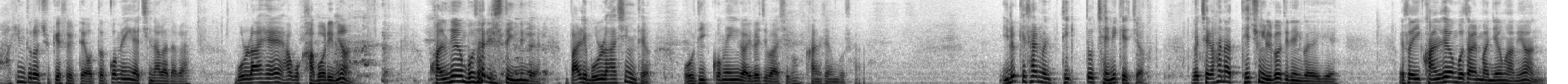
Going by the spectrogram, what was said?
와, 힘들어 죽겠을 때 어떤 꼬맹이가 지나가다가 몰라 해 하고 가버리면 관세음 보살일 수도 있는 거예요. 빨리 몰라 하시면 돼요. 어디 꼬맹이가 이러지 마시고 관세음 보살. 이렇게 살면 또 재밌겠죠. 이거 제가 하나 대충 읽어드리는 거예요, 이게. 그래서 이 관세음 보살만 염하면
